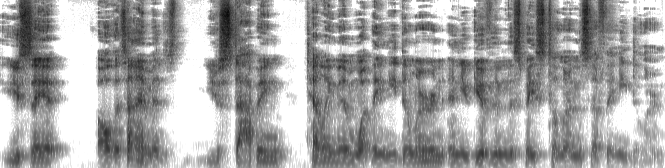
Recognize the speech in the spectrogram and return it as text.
you say it all the time. It's you're stopping telling them what they need to learn and you give them the space to learn the stuff they need to learn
